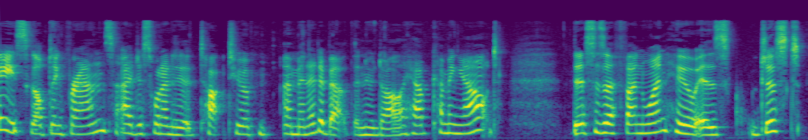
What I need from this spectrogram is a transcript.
Hey sculpting friends, I just wanted to talk to you a, a minute about the new doll I have coming out. This is a fun one who is just,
